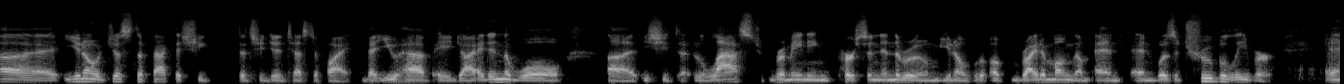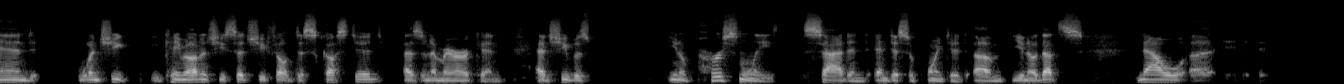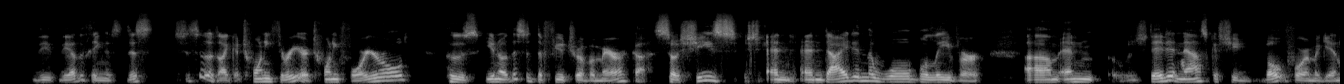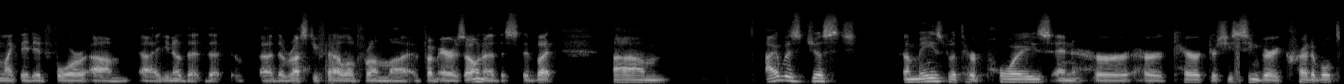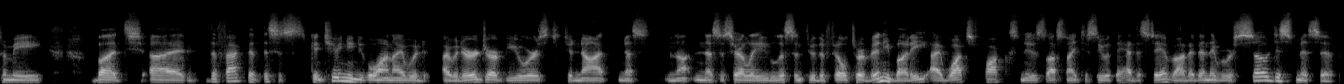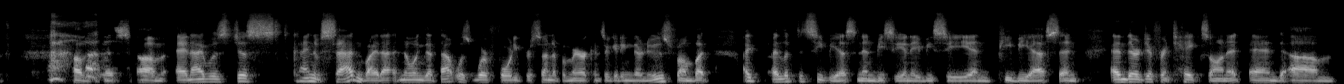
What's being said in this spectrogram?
uh, you know, just the fact that she that she did testify that you have a dyed in the wool. Uh, she the last remaining person in the room, you know, uh, right among them, and and was a true believer. And when she came out and she said she felt disgusted as an American, and she was, you know, personally saddened and disappointed. Um, you know, that's now. Uh, the the other thing is this this is like a 23 or 24 year old who's you know this is the future of america so she's and and dyed in the wool believer um and they didn't ask if she'd vote for him again like they did for um uh, you know the the uh, the rusty fellow from uh, from arizona this but um i was just amazed with her poise and her her character. She seemed very credible to me but uh, the fact that this is continuing to go on, I would I would urge our viewers to not nec- not necessarily listen through the filter of anybody. I watched Fox News last night to see what they had to say about it, and they were so dismissive of this. Um, and I was just kind of saddened by that, knowing that that was where forty percent of Americans are getting their news from. But I I looked at CBS and NBC and ABC and PBS and and their different takes on it, and um,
